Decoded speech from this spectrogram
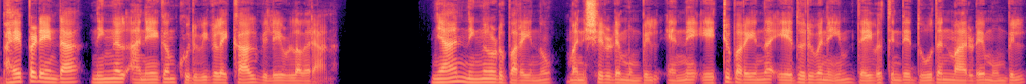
ഭയപ്പെടേണ്ട നിങ്ങൾ അനേകം കുരുവികളെക്കാൾ വിലയുള്ളവരാണ്. ഞാൻ നിങ്ങളോട് പറയുന്നു മനുഷ്യരുടെ മുമ്പിൽ എന്നെ ഏറ്റുപറയുന്ന ഏതൊരുവനെയും ദൈവത്തിന്റെ ദൂതന്മാരുടെ മുമ്പിൽ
